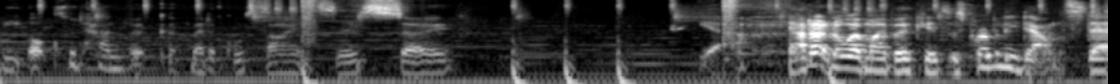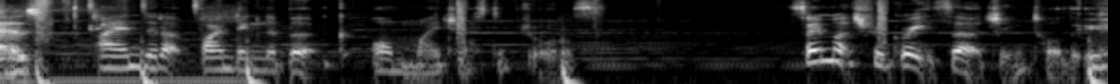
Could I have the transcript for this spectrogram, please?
the Oxford Handbook of Medical Sciences, so yeah. I don't know where my book is, it's probably downstairs. I ended up finding the book on my chest of drawers. So much for great searching, Tolu.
